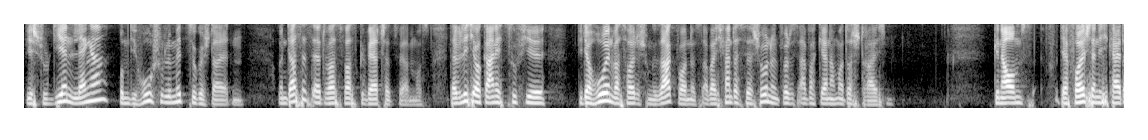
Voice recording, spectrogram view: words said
Wir studieren länger, um die Hochschule mitzugestalten. Und das ist etwas, was gewertschätzt werden muss. Da will ich auch gar nicht zu viel wiederholen, was heute schon gesagt worden ist, aber ich fand das sehr schön und würde es einfach gerne nochmal unterstreichen. Genau, um es der Vollständigkeit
